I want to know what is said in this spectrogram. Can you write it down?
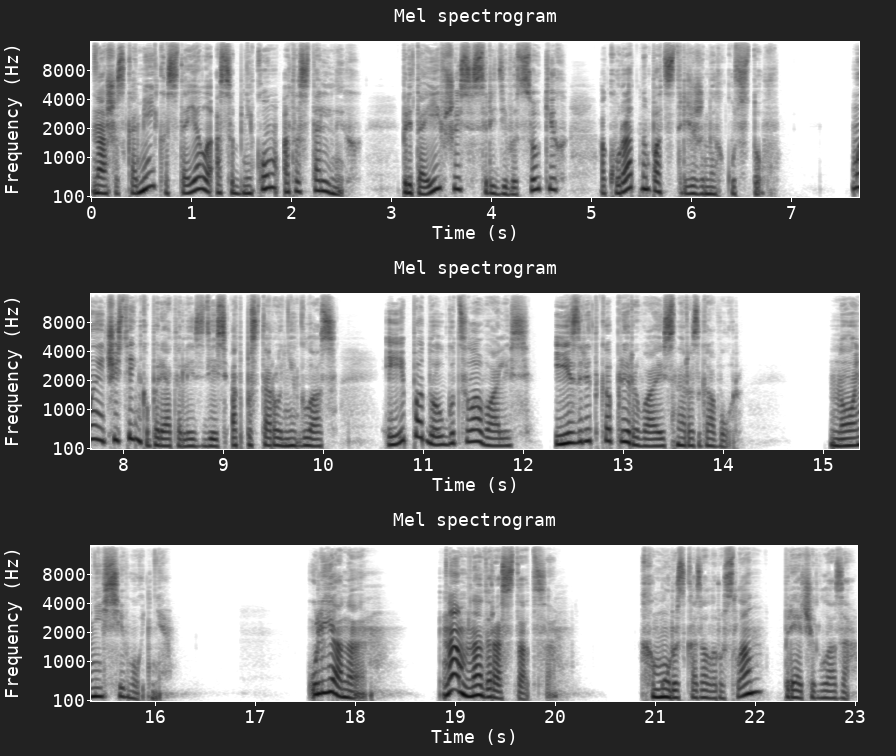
Наша скамейка стояла особняком от остальных, притаившись среди высоких, аккуратно подстриженных кустов. Мы частенько прятались здесь от посторонних глаз и подолгу целовались, изредка прерываясь на разговор. Но не сегодня. «Ульяна, нам надо расстаться», — хмуро сказал Руслан, пряча глаза.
